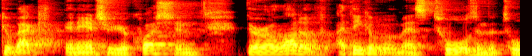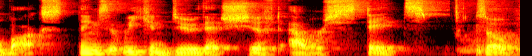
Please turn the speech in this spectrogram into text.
go back and answer your question, there are a lot of, I think of them as tools in the toolbox, things that we can do that shift our states. So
